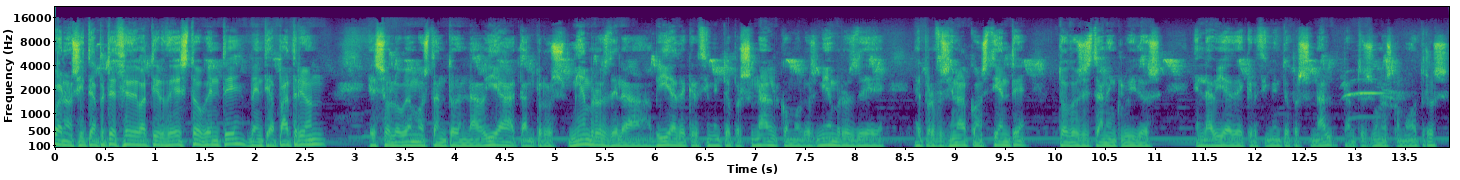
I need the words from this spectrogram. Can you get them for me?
Bueno, si te apetece debatir de esto, vente, vente a Patreon. Eso lo vemos tanto en la vía, tanto los miembros de la vía de crecimiento personal como los miembros del profesional consciente. Todos están incluidos en la vía de crecimiento personal, tantos unos como otros.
